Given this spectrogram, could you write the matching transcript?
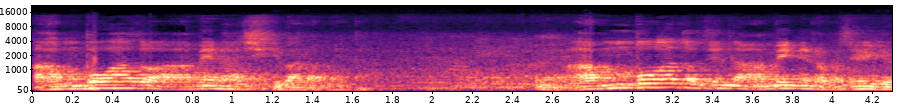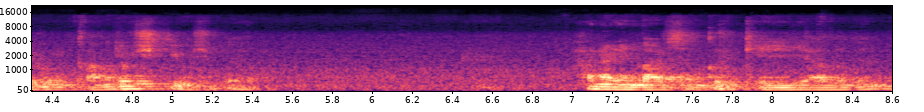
안 보아도 아멘 하시기 바랍니다. 네, 안 보아도 저는 아멘이라고 제가 여러분 강조시키고 싶어요. 하나님 말씀 그렇게 얘기하거든요.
